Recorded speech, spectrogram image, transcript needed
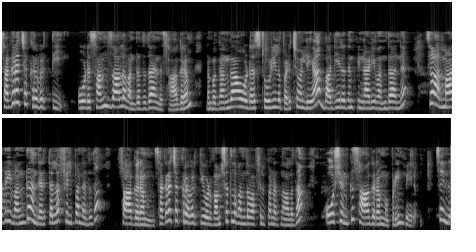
சகர சக்கரவர்த்தி ஓட சன்ஸால வந்தது தான் இந்த சாகரம். நம்ம கங்காவோட ஸ்டோரியில படிச்சோம் இல்லையா? பகீரதன் பின்னாடி வந்தான்னு. ஸோ அது மாதிரி வந்து அந்த இடத்தெல்லாம் ஃபில் பண்ணது தான் சாகரம். சகர சக்கரவர்த்தியோட வம்சத்துல வந்தவா ஃபில் பண்ணதுனால தான் ஓஷனுக்கு சாகரம் அப்படின்னு பேரு. ஸோ இந்த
